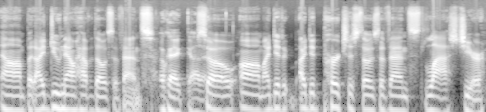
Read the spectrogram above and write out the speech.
Um, but I do now have those events. Okay, got it. So um, I did I did purchase those events last year.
